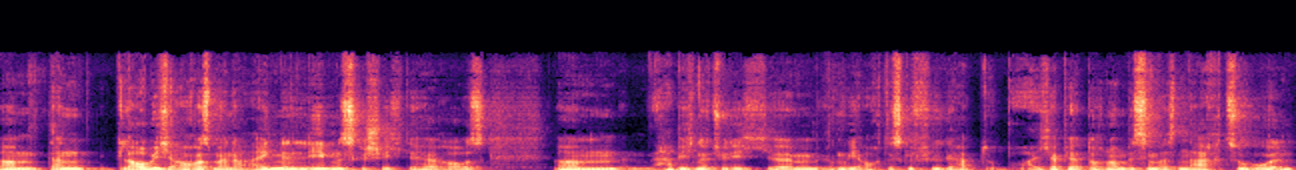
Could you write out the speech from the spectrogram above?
Ähm, dann glaube ich auch aus meiner eigenen Lebensgeschichte heraus, ähm, habe ich natürlich ähm, irgendwie auch das Gefühl gehabt, boah, ich habe ja doch noch ein bisschen was nachzuholen.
